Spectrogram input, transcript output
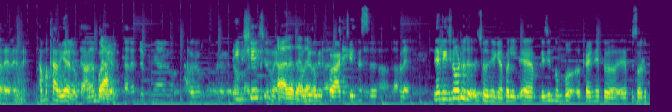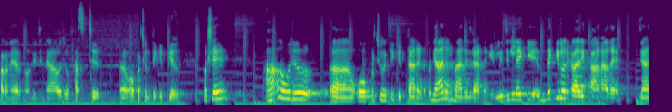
അതെ അതെ അതെ. നമുക്കറിയാലോ അതെ, അതെ, ഞാൻ ലിജിനോട് ഒരു ചോദ്യം ചോദിക്കാം. അപ്പൊ ലിജിൻ മുമ്പ് കഴിഞ്ഞ എപ്പിസോഡിൽ പറഞ്ഞായിരുന്നു ലിജിന് ആ ഒരു ഫസ്റ്റ് ഓപ്പർച്യൂണിറ്റി കിട്ടിയത്. പക്ഷേ ആ ഒരു ഓപ്പർച്യൂണിറ്റി കിട്ടാനായിട്ട് അപ്പം ഞാനൊരു മാനേജറാണെങ്കിൽ ലിജിനിലേക്ക് എന്തെങ്കിലും ഒരു കാര്യം കാണാതെ ഞാൻ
